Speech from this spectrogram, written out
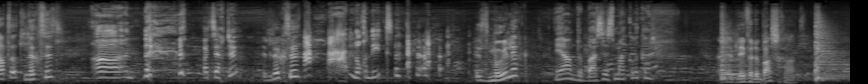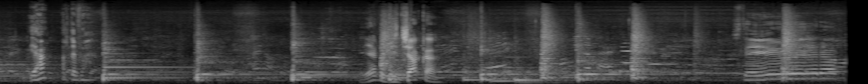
Gaat het? Lukt het? Uh, wat zegt u? Lukt het? Ah, nog niet. Is het moeilijk? Ja, de bas is makkelijker. Uh, liever de bas gehad. Ja, wacht even. Jij bent die chakka. Stir it up.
